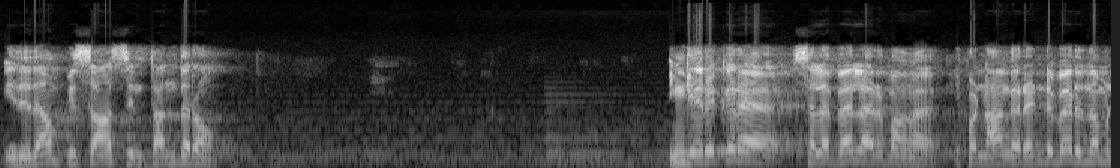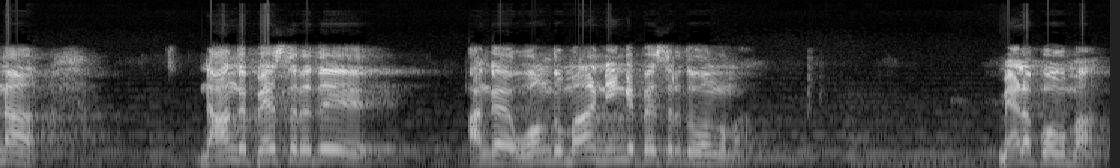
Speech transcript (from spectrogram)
இதுதான் பிசாசின் தந்திரம். இங்க இருக்கிற சில பேர்ல இருப்பாங்க. இப்ப நாங்க ரெண்டு பேர் இருந்தோம்னா நாங்க பேசுறது அங்க ஓங்குமா நீங்க பேசுறது ஓங்குமா? மேல போகுமா?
